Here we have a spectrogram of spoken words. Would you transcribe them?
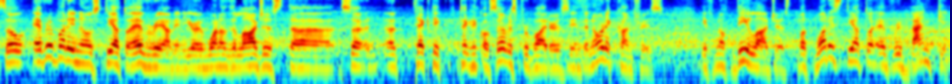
So everybody knows Tietoevry. I mean, you're one of the largest uh, ser- uh, technic- technical service providers in the Nordic countries, if not the largest. But what is Tietoevry Banking?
